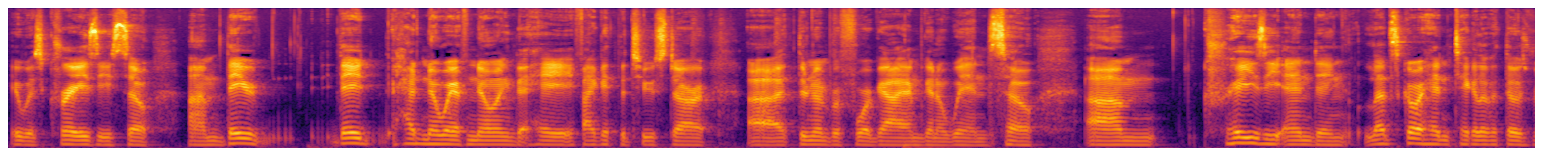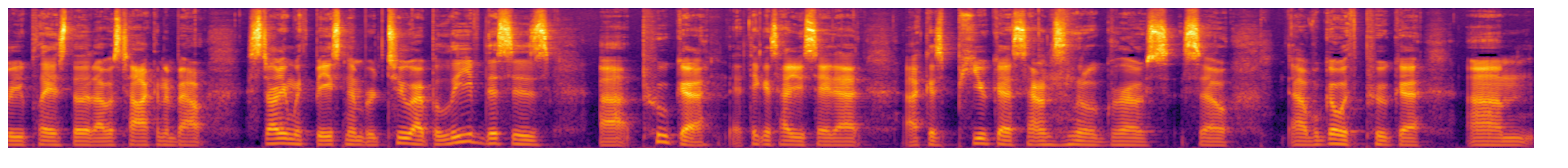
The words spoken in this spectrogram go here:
It was crazy. So um, they they had no way of knowing that hey, if I get the two star, uh, the number four guy, I'm gonna win. So um, crazy ending. Let's go ahead and take a look at those replays though that I was talking about. Starting with base number two, I believe this is uh, Puka. I think is how you say that because uh, Puka sounds a little gross. So uh, we'll go with Puka. Um,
